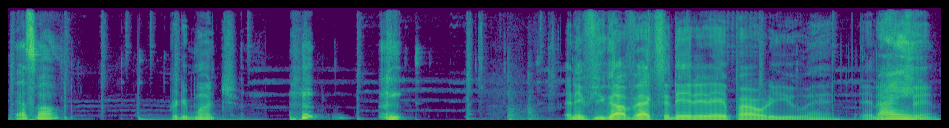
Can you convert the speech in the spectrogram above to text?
That's all. Pretty much. and if you got vaccinated, hey, power to you, man. You know what I'm Right. saying?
